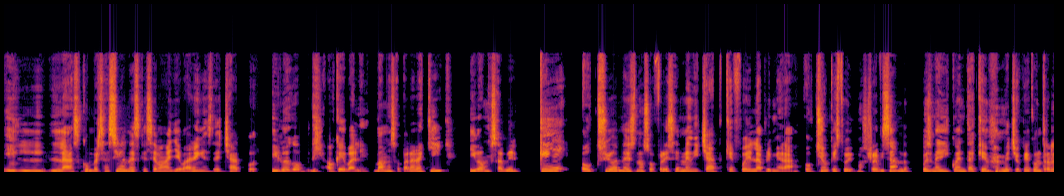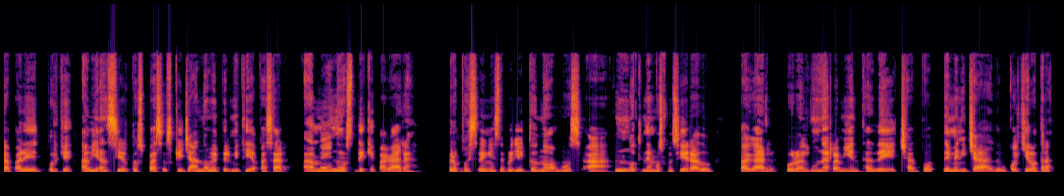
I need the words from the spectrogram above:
y las conversaciones que se van a llevar en este chatbot. Y luego dije, ok, vale, vamos a parar aquí y vamos a ver qué opciones nos ofrece ManyChat, que fue la primera opción que estuvimos revisando. Pues me di cuenta que me choqué contra la pared porque habían ciertos pasos que ya no me permitía pasar a menos de que pagara. Pero pues en este proyecto no vamos a, no tenemos considerado pagar por alguna herramienta de chatbot, de ManyChat o cualquier otra,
